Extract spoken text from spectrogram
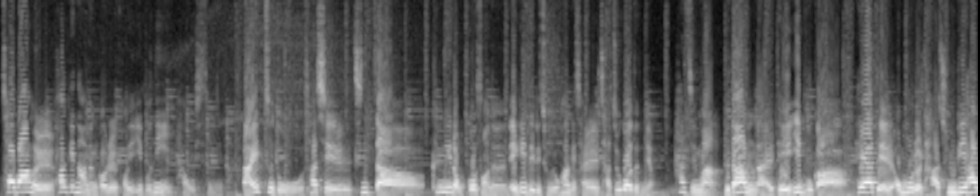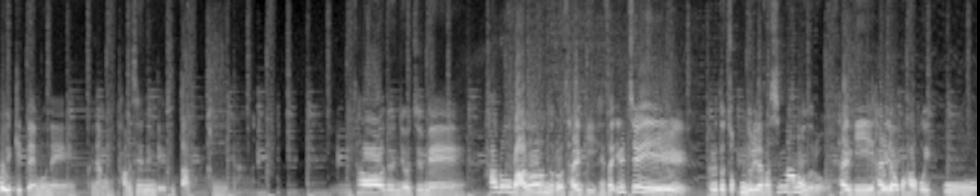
처방을 확인하는 거를 거의 이분이 하고 있습니다. 나이트도 사실 진짜 큰일 없고서는 애기들이 조용하게 잘 자주거든요. 하지만 그 다음날 데이 이브가 해야 될 업무를 다 준비하고 있기 때문에 그냥 밤새는 게 후딱 갑니다. 음, 저는 요즘에 하루 만 원으로 살기 해서 일주일 그래도 조금 늘려서 10만 원으로 살기 하려고 하고 있고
